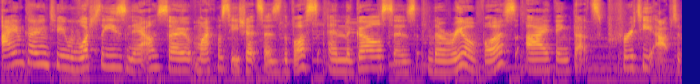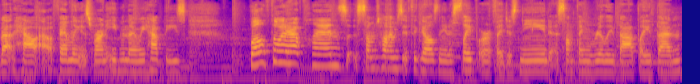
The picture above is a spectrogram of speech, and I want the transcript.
I am going to wash these now. So Michael's t-shirt says the boss and the girl says the real boss. I think that's pretty apt about how our family is run even though we have these well thought out plans. Sometimes if the girls need a sleep or if they just need something really badly, then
